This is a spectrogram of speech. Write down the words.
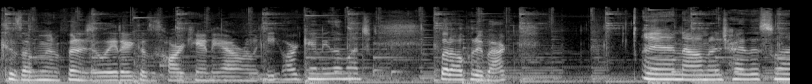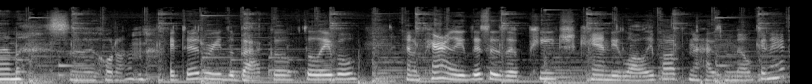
because I'm gonna finish it later because it's hard candy. I don't really eat hard candy that much, but I'll put it back. And now I'm gonna try this one. So hold on. I did read the back of the label, and apparently this is a peach candy lollipop and it has milk in it,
